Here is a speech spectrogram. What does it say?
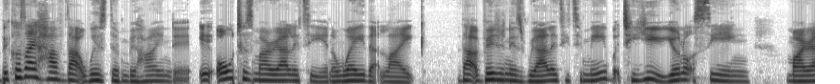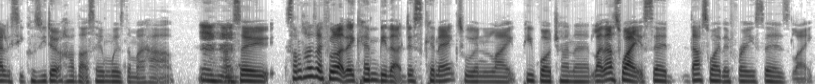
Because I have that wisdom behind it, it alters my reality in a way that, like, that vision is reality to me. But to you, you're not seeing my reality because you don't have that same wisdom I have. Mm-hmm. And so sometimes I feel like there can be that disconnect when like people are trying to like that's why it said that's why the phrase says like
